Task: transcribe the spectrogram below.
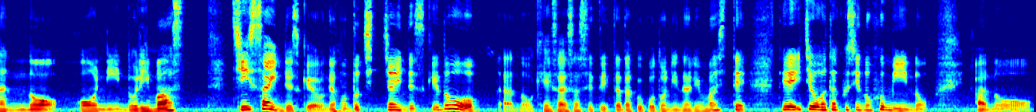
あんの方に乗ります。小さいんですけどね、ほんとちっちゃいんですけど、あの、掲載させていただくことになりまして、で、一応私のふみの、あの、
